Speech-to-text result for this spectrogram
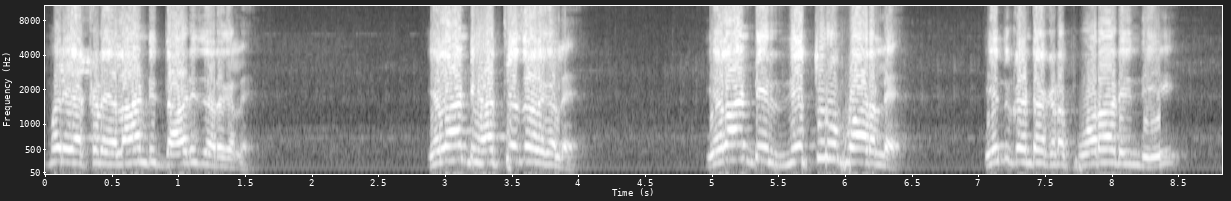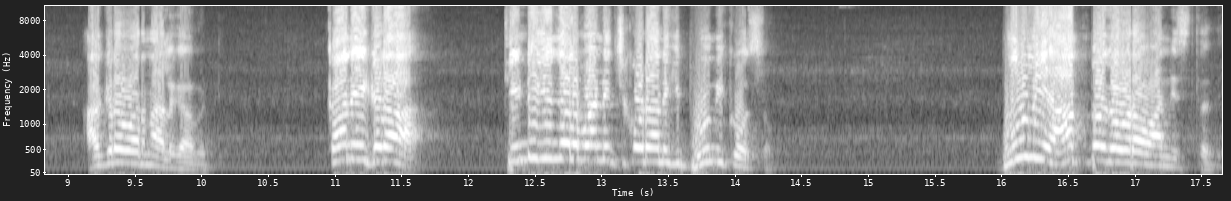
మరి అక్కడ ఎలాంటి దాడి జరగలే. ఎలాంటి హత్య జరగలే. ఎలాంటి నెత్తురు పారలే. ఎందుకంటే అక్కడ పోరాడింది అగ్రవర్ణాలు కాబట్టి. కానీ ఇక్కడ తిండి గింజలు పండించుకోవడానికి భూమి కోసం. భూమి ఆత్మగౌరవాన్ని ఇస్తుంది.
